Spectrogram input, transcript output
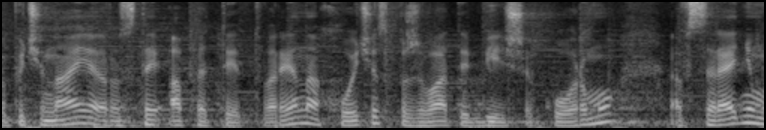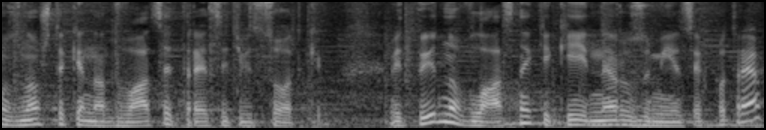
е, починає рости апетит. Тварина хоче споживати більше корму, е, в середньому знову ж таки на 20-30%. Відповідно, власник, який не розуміє цих потреб,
